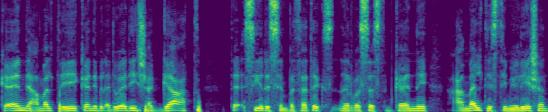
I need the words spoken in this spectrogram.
كأني عملت إيه؟ كأني بالأدوية دي شجعت تأثير ال sympathetic nervous system. كأني عملت stimulation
